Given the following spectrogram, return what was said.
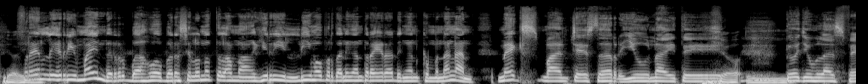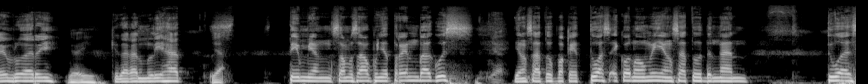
Yoi. Friendly reminder bahwa Barcelona telah mengakhiri lima pertandingan terakhir dengan kemenangan. Next Manchester United. Yoi. 17 Februari Yoi. kita akan melihat Ya. tim yang sama-sama punya tren bagus. Ya. Yang satu pakai tuas ekonomi, yang satu dengan tuas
